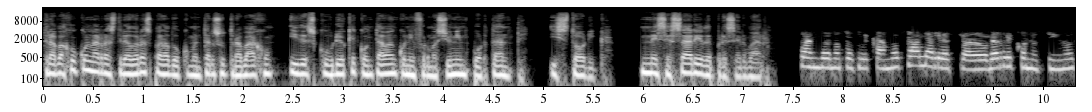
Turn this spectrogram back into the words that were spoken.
trabajó con las rastreadoras para documentar su trabajo y descubrió que contaban con información importante, histórica, necesaria de preservar. Cuando nos acercamos a la rastreadora reconocimos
